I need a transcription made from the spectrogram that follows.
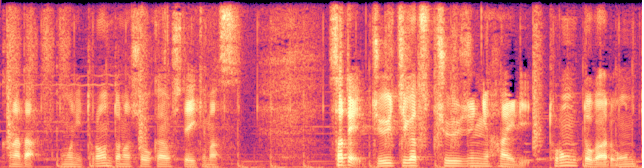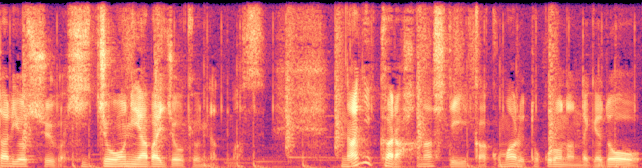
カナダ、主にトロントの紹介をしていきます。さて、11月中旬に入り、トロントがあるオンタリオ州が非常にやばい状況になってます。何から話していいか困るところなんだけど、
